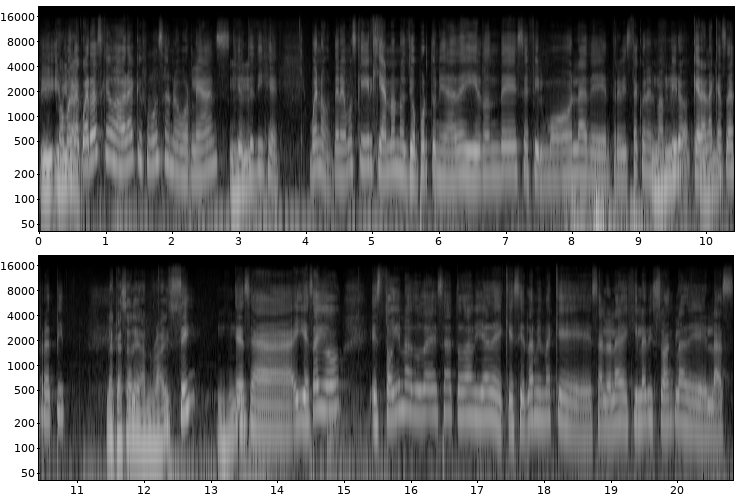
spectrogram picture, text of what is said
Y, y Como mira, te acuerdas que ahora que fuimos a Nueva Orleans, que yo te dije, bueno, tenemos que ir, no nos dio oportunidad de ir donde se filmó la de entrevista con el vampiro, que era la casa de Brad Pitt. La casa de Anne Rice. Sí. O sea, y esa yo estoy en la duda esa todavía de que si es la misma que salió la de Hilary Swank, la de las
